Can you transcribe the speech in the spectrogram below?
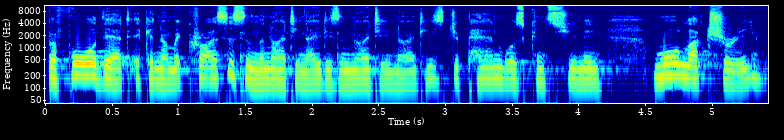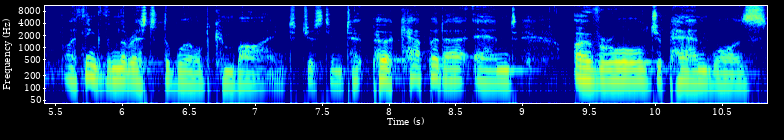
before that economic crisis in the 1980s and 1990s, Japan was consuming more luxury, I think, than the rest of the world combined, just in per capita and overall, Japan was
